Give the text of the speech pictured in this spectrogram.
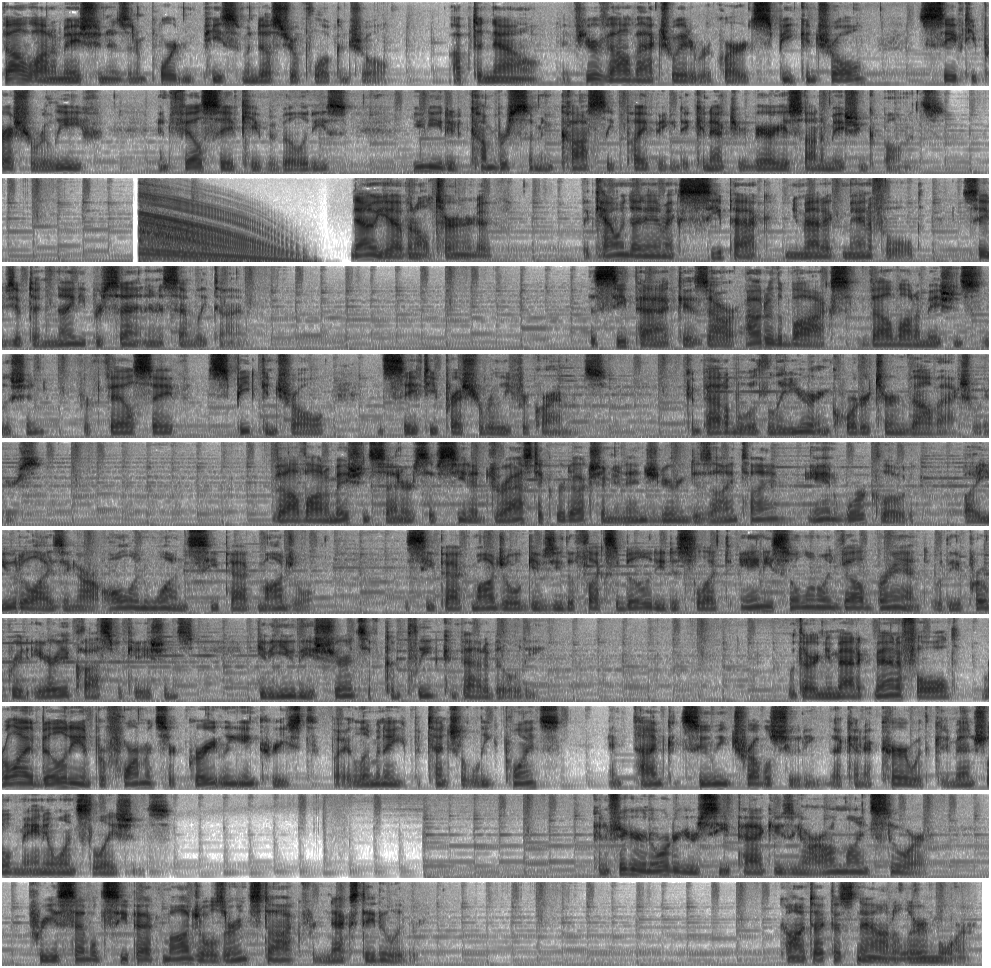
Valve automation is an important piece of industrial flow control. Up to now, if your valve actuator required speed control, safety pressure relief, and fail-safe capabilities, you needed cumbersome and costly piping to connect your various automation components. Now you have an alternative. The Cowan Dynamics CPAC pneumatic manifold saves you up to 90% in assembly time. The CPAC is our out-of-the-box valve automation solution for fail-safe, speed control, and safety pressure relief requirements, compatible with linear and quarter-turn valve actuators. Valve automation centers have seen a drastic reduction in engineering design time and workload by utilizing our all-in-one CPAC module. The CPAC module gives you the flexibility to select any solenoid valve brand with the appropriate area classifications, giving you the assurance of complete compatibility. With our pneumatic manifold, reliability and performance are greatly increased by eliminating potential leak points and time consuming troubleshooting that can occur with conventional manual installations. Configure and order your CPAC using our online store. Pre assembled CPAC modules are in stock for next day delivery. Contact us now to learn more.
